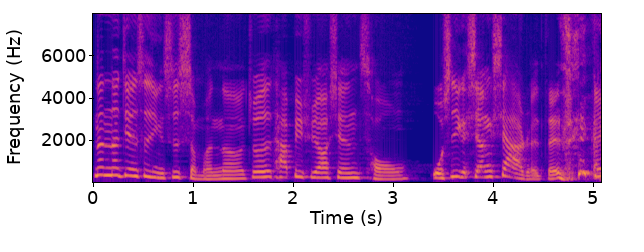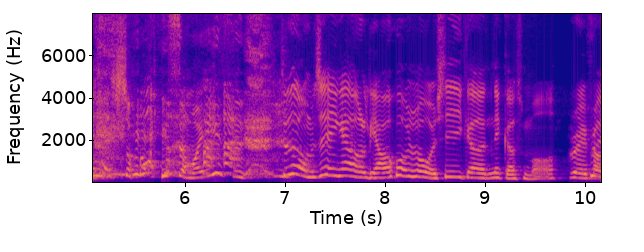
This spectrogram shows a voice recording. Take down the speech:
那那件事情是什么呢？就是他必须要先从。我是一个乡下人，在这里 说什么意思？就是我们之前应该有聊过，说我是一个那个什么瑞芳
